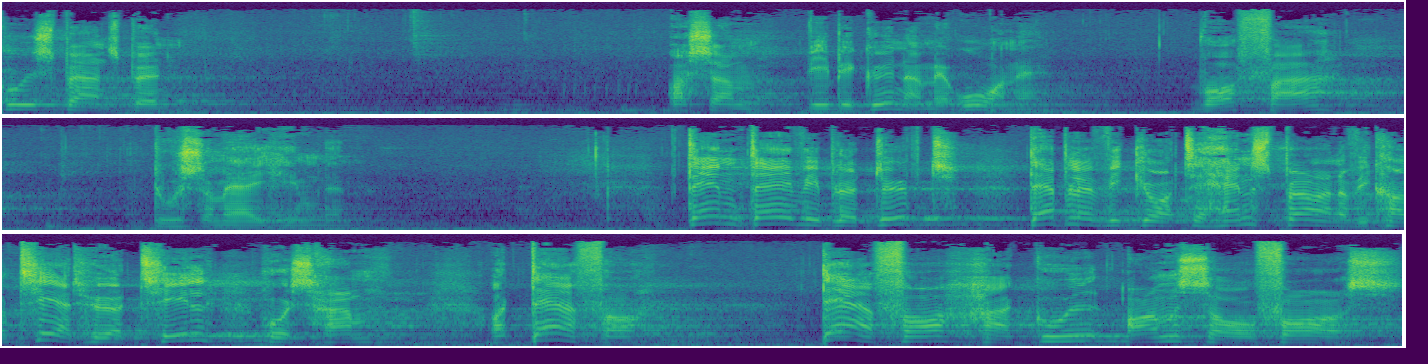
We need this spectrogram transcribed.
Guds børns bøn og som vi begynder med ordene, Vor far, du som er i himlen. Den dag vi blev døbt, der blev vi gjort til hans børn, og vi kom til at høre til hos ham. Og derfor, derfor har Gud omsorg for os.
